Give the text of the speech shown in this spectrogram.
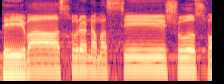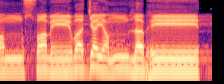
देवासुरनमस्येषु स्वं स्वमेव जयं लभेत्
